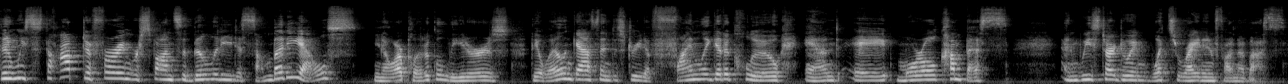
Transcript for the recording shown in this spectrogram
then we stop deferring responsibility to somebody else you know, our political leaders, the oil and gas industry to finally get a clue and a moral compass. And we start doing what's right in front of us.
